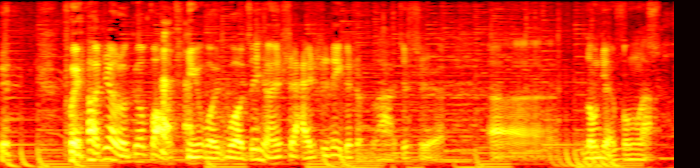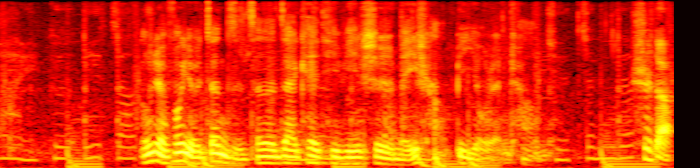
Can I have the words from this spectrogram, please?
不要，这首歌不好听。我我最喜欢是还是那个什么啦，就是。呃，龙卷风了。龙卷风有一阵子真的在 KTV 是每场必有人唱的。是的，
